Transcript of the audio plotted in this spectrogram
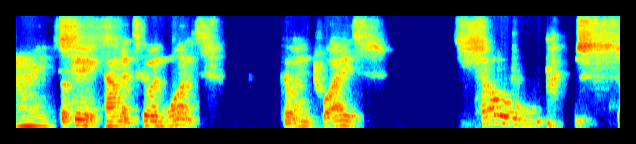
All right. Okay, comments going once, going twice. So, So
